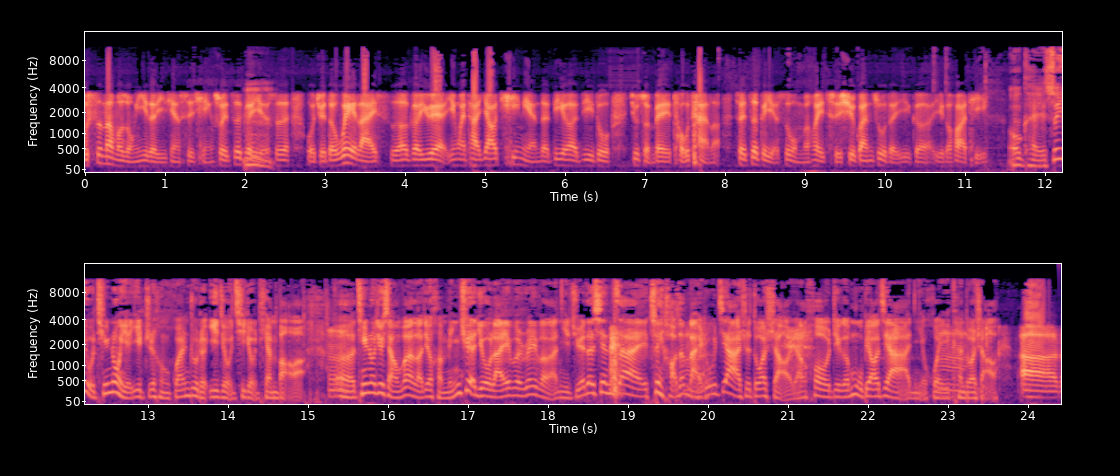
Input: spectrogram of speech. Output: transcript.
不是那么容易的一件事情，所以这个也是我觉得未来十二个月，因为它幺七年的第二季度就准备投产了，所以这个也是我们会持续关注的一个一个话题。OK，所以有听众也一直很关注着一九七九天宝啊，呃，听众就想问了，就很明确就来问 Raven 啊，你觉得现在最好的买入价是多少？然后这个目标价你会看多少？啊。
